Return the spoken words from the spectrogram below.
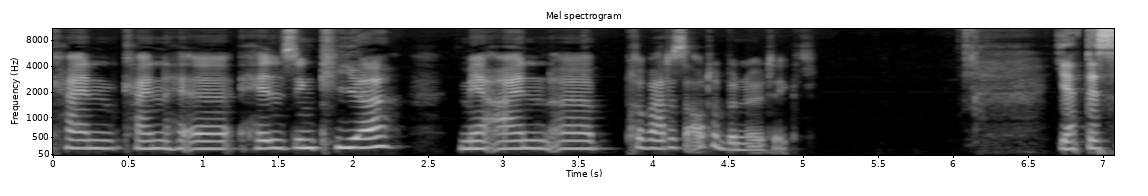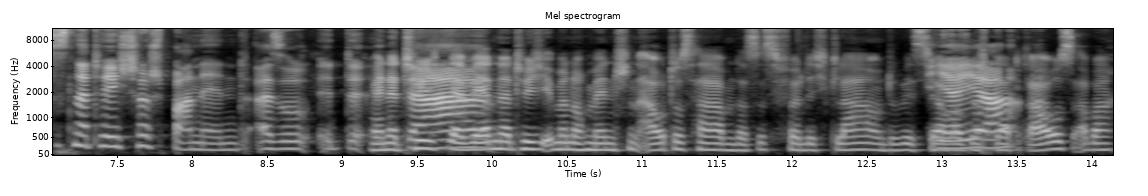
kein kein, äh, Helsinkier mehr ein, äh, privates Auto benötigt. Ja, das ist natürlich schon spannend. Also, äh, Weil natürlich da da werden natürlich immer noch Menschen Autos haben, das ist völlig klar und du willst ja auch Ja, aus der ja. Stadt raus, aber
